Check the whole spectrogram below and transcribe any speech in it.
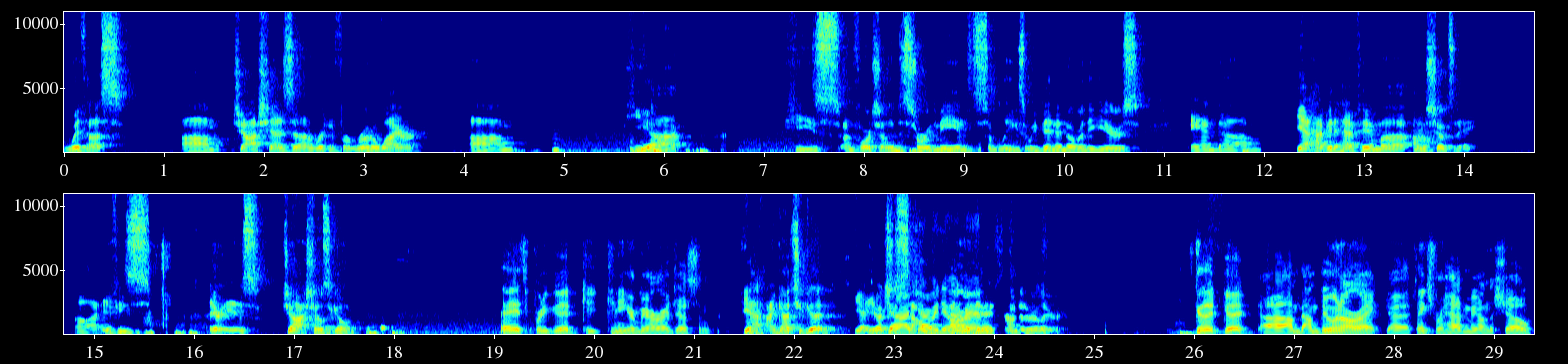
with us. Um, Josh has uh, written for RotoWire. Um, he uh, he's unfortunately destroyed me in some leagues that we've been in over the years, and um, yeah, happy to have him uh, on the show today. Uh, if he's there, he is. Josh, how's it going? Hey, it's pretty good. Can, can you hear me all right, Justin? Yeah, I got you good. Yeah, you actually Josh, sound how we doing, better than you sounded earlier. Good, good. Uh, I'm, I'm doing all right. Uh, thanks for having me on the show.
